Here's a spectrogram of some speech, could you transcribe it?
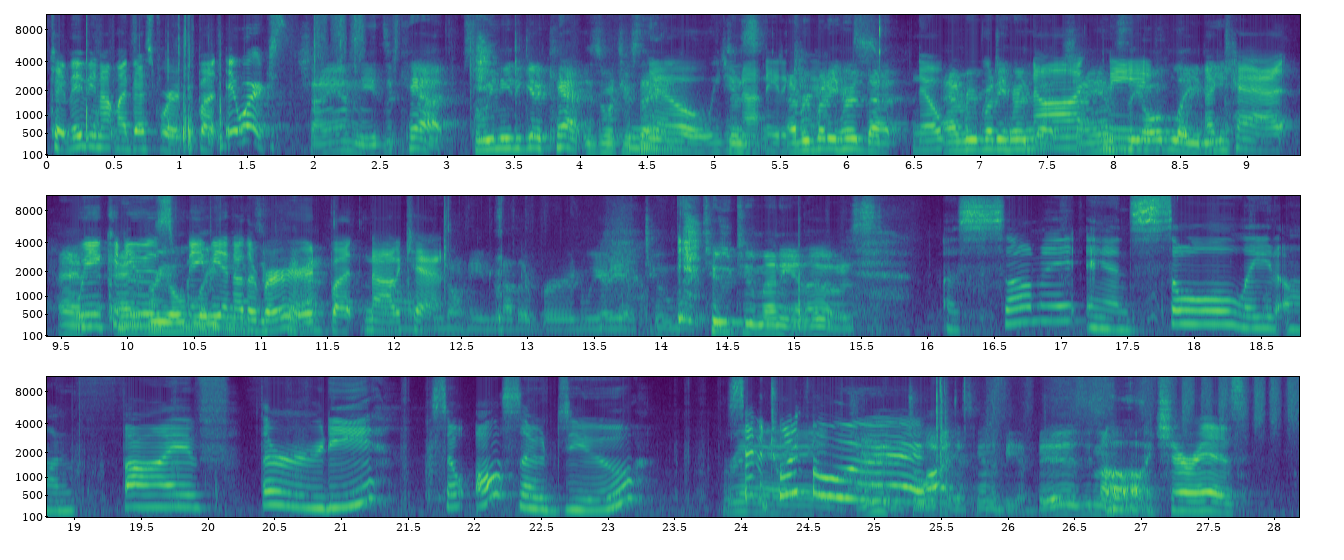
Okay, maybe not my best work, but it works. Cheyenne needs a cat. So we need to get a cat, is what you're saying. No, we due not need a Everybody cat. Everybody heard that. Nope. Everybody heard that. Not Cheyenne's need the old lady. a cat. and We could use maybe another bird, but not a cat. We don't need another bird. We already have too, too, too many of those. Asami and Soul laid on 530. So also do 724. June, July is going to be a busy month. Oh, it sure is.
